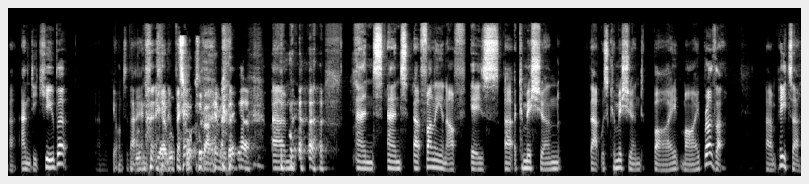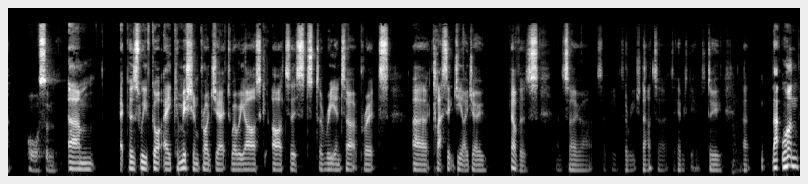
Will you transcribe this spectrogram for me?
uh, Andy Kubert, and we'll get onto that we'll, in, yeah, in we'll bit. talk about him a bit. Yeah. um, and and uh, funnily enough, is uh, a commission that was commissioned by my brother, um, Peter. Awesome. Um, because we've got a commission project where we ask artists to reinterpret uh, classic GI Joe covers, and so uh, so Peter reached out to, to him to get him to do uh, that one,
